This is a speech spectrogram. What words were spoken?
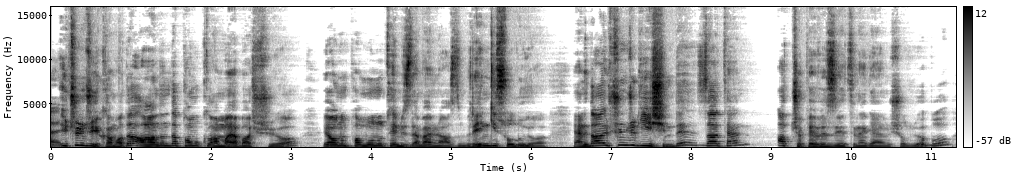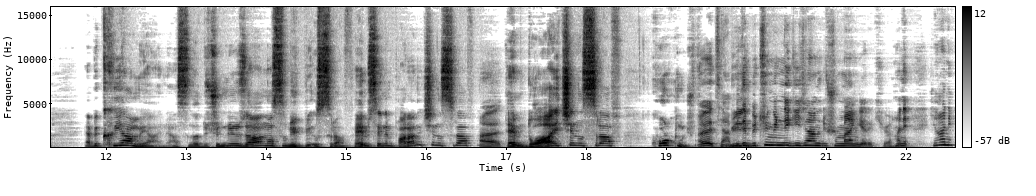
evet. Üçüncü yıkamada anında pamuklanmaya başlıyor. Ya onun pamuğunu temizlemen lazım. Rengi soluyor. Yani daha üçüncü giyişinde zaten at çöpe vaziyetine gelmiş oluyor. Bu ya bir kıyam yani. Aslında düşündüğün zaman nasıl büyük bir ısraf. Hem senin paran için ısraf Evet. hem doğa için ısraf. Korkunç. Evet yani bir, Bir- de bütün gün ne giyeceğini düşünmen gerekiyor. Hani yani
